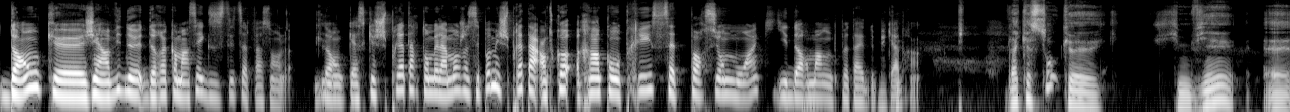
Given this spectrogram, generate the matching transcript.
Donc, euh, j'ai envie de, de recommencer à exister de cette façon-là. Donc, est-ce que je suis prête à retomber l'amour? Je ne sais pas, mais je suis prête à, en tout cas, rencontrer cette portion de moi qui est dormante peut-être depuis quatre ans. La question que, qui me vient, euh,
